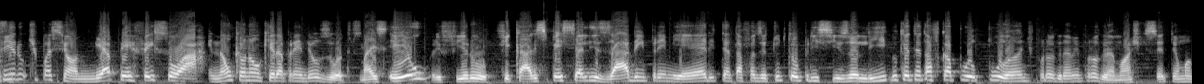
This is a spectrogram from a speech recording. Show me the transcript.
prefiro, tipo assim, ó, me aperfeiçoar. Não que eu não queira aprender os outros, mas eu prefiro ficar especializado em Premiere e tentar fazer tudo que eu preciso ali do que tentar ficar pu- pulando de programa em programa. Eu acho que você tem uma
